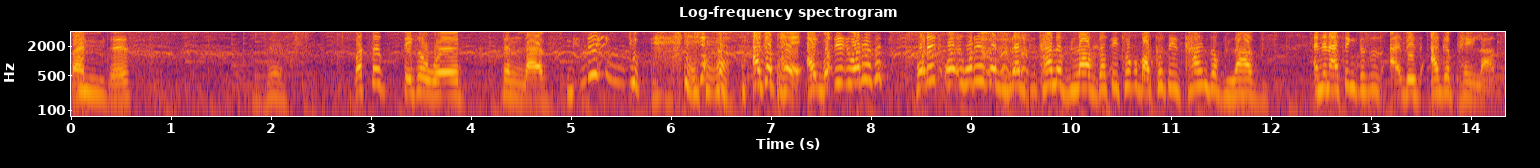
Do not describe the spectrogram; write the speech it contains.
But Dude. this, this. what's a bigger word than love? agape. What, what is it? What, is, what, what is that, that kind of love that they talk about? Because there's kinds of loves, and then I think this is uh, there's agape love,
